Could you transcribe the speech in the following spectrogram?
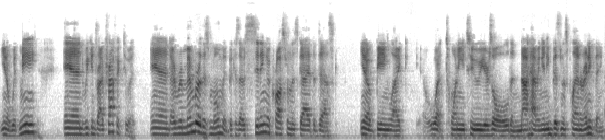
you know, with me, and we can drive traffic to it." And I remember this moment because I was sitting across from this guy at the desk, you know, being like, what, 22 years old and not having any business plan or anything.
